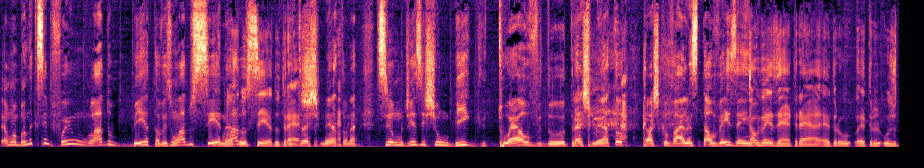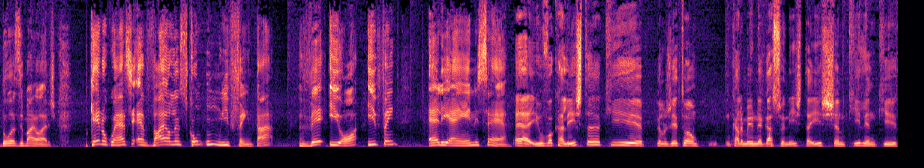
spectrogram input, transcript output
é uma banda que sempre foi um lado B, talvez um lado C, né? Um lado do, C do trash. Do trash metal, né? Se um dia existir um Big 12 do trash metal, eu acho que o Violence talvez entre. Talvez entre, é, entre, entre os 12 maiores. Quem não conhece é Violence com um hífen, tá? V-I-O, hífen, L-E-N-C-E. É, e o vocalista que, pelo jeito, é um, um cara meio negacionista aí, Sean Killian, que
